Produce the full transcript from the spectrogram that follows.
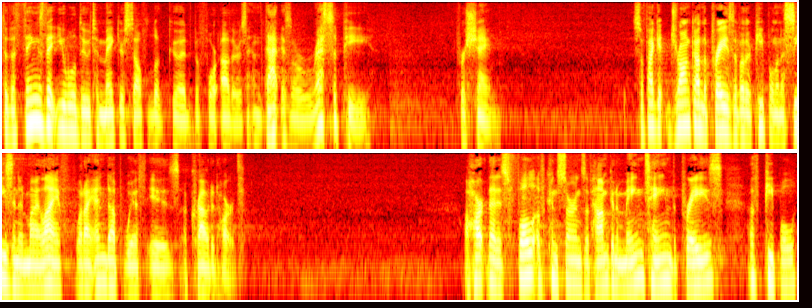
to the things that you will do to make yourself look good before others. And that is a recipe for shame. So if I get drunk on the praise of other people in a season in my life, what I end up with is a crowded heart. A heart that is full of concerns of how I'm going to maintain the praise of people,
